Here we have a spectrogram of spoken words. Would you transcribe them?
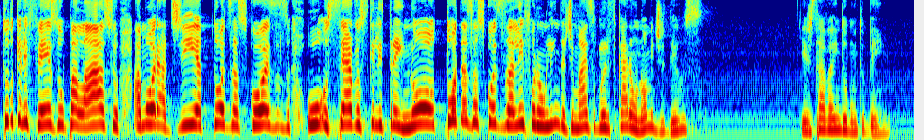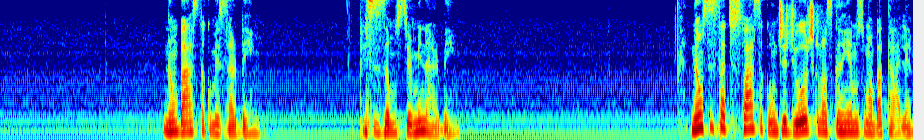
tudo que ele fez, o palácio, a moradia, todas as coisas, o, os servos que ele treinou, todas as coisas ali foram lindas demais e glorificaram o nome de Deus. Ele estava indo muito bem. Não basta começar bem precisamos terminar bem. Não se satisfaça com o dia de hoje que nós ganhamos uma batalha.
